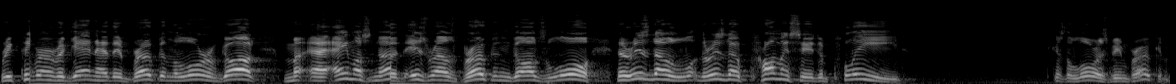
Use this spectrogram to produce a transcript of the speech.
repeated over and again how they've broken the law of God. Uh, Amos knows that Israel's broken God's law. There is, no, there is no promise here to plead because the law has been broken.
